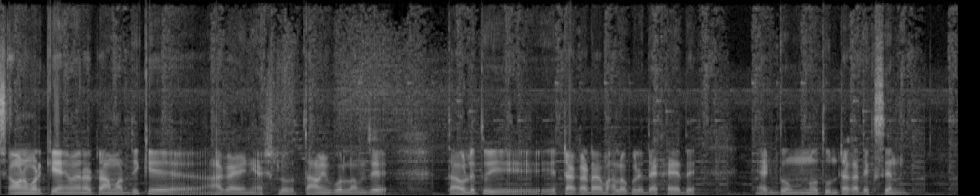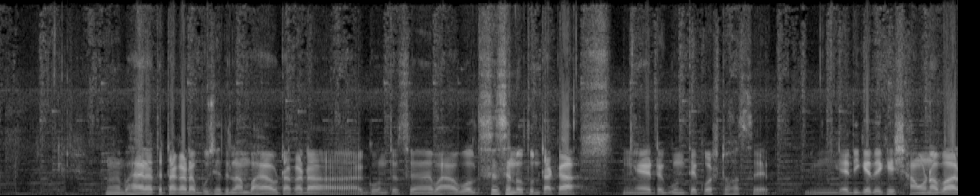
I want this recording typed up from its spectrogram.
শাওন আমার ক্যামেরাটা আমার দিকে আগায় নিয়ে আসলো। তা আমি বললাম যে, তাহলে তুই টাকাটা ভালো করে দেখায় দে। একদম নতুন টাকা, দেখছেন? ভাইয়ের হাতে টাকাটা বুঝে দিলাম, ভাইয়াও টাকাটা গুনতেছে, ভাইয়াও বলতেছে নতুন টাকা এটা গুনতে কষ্ট হচ্ছে। এদিকে দেখি শাওন আবার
